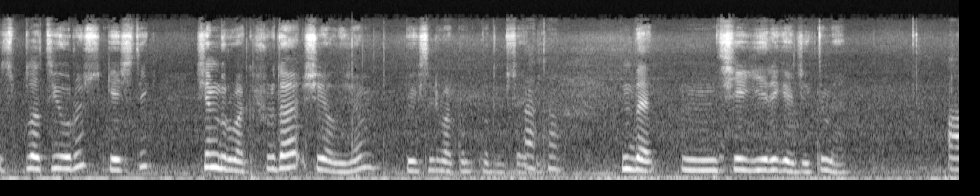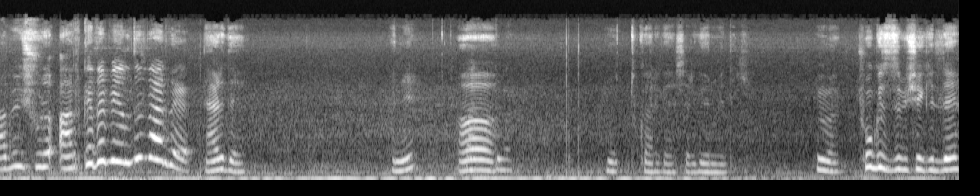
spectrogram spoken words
zıplatıyoruz. Geçtik. Şimdi dur bak şurada şey alacağım. Büyük sinir bak unutmadım bir şey. Ha, tamam. Şimdi hmm, şey yeri gelecek değil mi? Abi şurada arkada bir yıldız nerede? Nerede? Hani? Aa unuttuk arkadaşlar görmedik. Bak çok hızlı bir şekilde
